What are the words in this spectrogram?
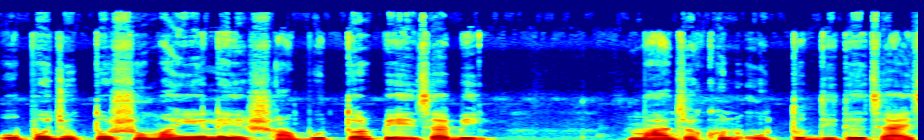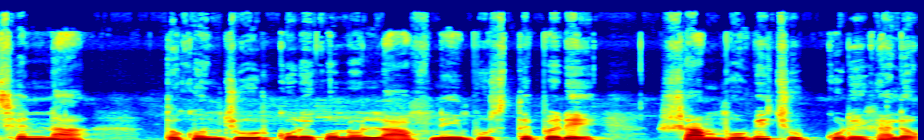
উপযুক্ত সময় এলে সব উত্তর পেয়ে যাবি। মা যখন উত্তর দিতে চাইছেন না, তখন জোর করে কোনো লাভ নেই বুঝতে পেরে শাম্ভবী চুপ করে গেল।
